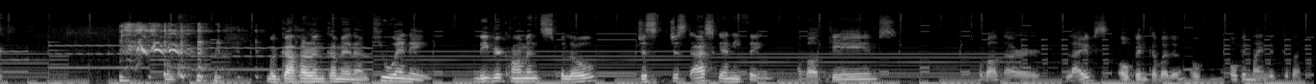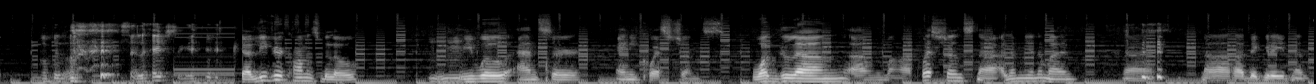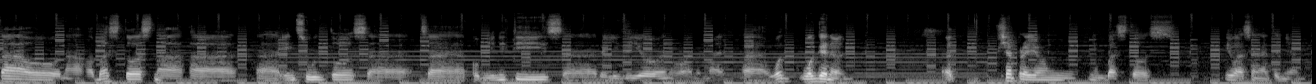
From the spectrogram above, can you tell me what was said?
Magkakaroon kami ng Q&A. Leave your comments below. Just just ask anything about games, about our lives. Open ka ba? O- Open-minded ka ba? Open sa live, sige. Yeah, leave your comments below. Mm-mm. We will answer any questions. Wag lang ang mga questions na alam niyo naman na nakaka-degrade ng tao, nakakabastos, nakaka-insulto sa sa community, sa religion o ano man. Ah, wag wag ganun. At syempre yung yung bastos, iwasan natin 'yon.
